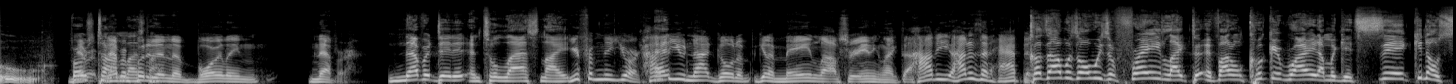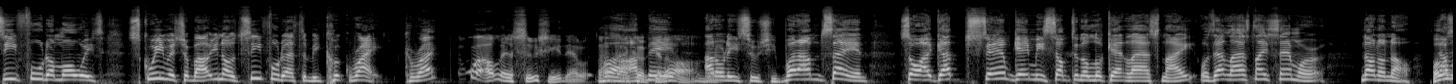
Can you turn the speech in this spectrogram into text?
Ooh. First never, time Never last put night. it in the boiling. Never. never did it until last night. You're from New York. How And- do you not go to get a Maine lobster or anything like that? How do you? How does that happen? Because I was always afraid, like, to, if I don't cook it right, I'm going to get sick. You know, seafood, I'm always squeamish about. You know, seafood has to be cooked right, correct? Well, there's sushi. That, that's Well, not I mean, at all. I don't eat sushi, but I'm saying. So I got Sam gave me something to look at last night. Was that last night, Sam? Or no, no, no. What was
